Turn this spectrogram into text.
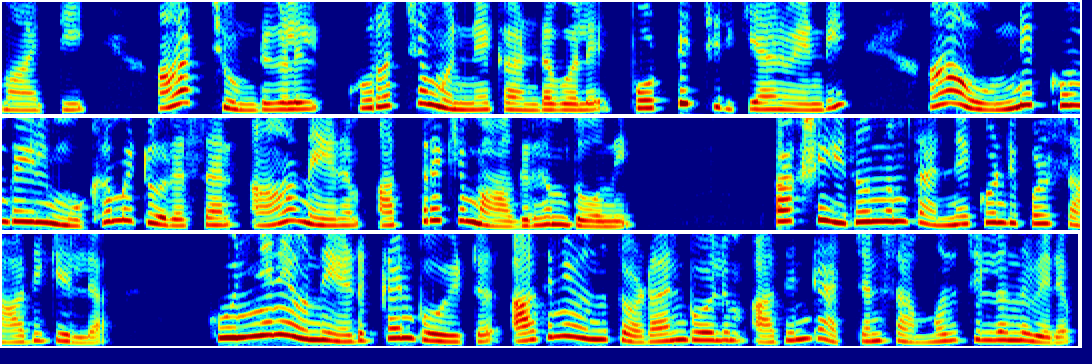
മാറ്റി ആ ചുണ്ടുകളിൽ കുറച്ചു മുന്നേ കണ്ട പോലെ പൊട്ടിച്ചിരിക്കാൻ വേണ്ടി ആ ഉണ്ണിക്കുമ്പയിൽ മുഖമിട്ട് ഉരസാൻ ആ നേരം അത്രയ്ക്കും ആഗ്രഹം തോന്നി. പക്ഷെ ഇതൊന്നും തന്നെ കൊണ്ടിപ്പോൾ സാധിക്കില്ല. കുഞ്ഞിനെ ഒന്ന് എടുക്കാൻ പോയിട്ട് അതിനെ ഒന്ന് തൊടാൻ പോലും അതിന്റെ അച്ഛൻ സമ്മതിച്ചില്ലെന്ന് വരും.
